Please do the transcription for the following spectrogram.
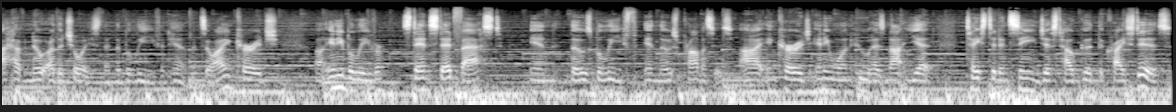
I have no other choice than to believe in Him. And so I encourage uh, any believer, stand steadfast in those belief, in those promises. I encourage anyone who has not yet tasted and seen just how good the Christ is,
